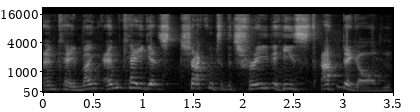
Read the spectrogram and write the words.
MK. Mon- MK gets shackled to the tree that he's standing on.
